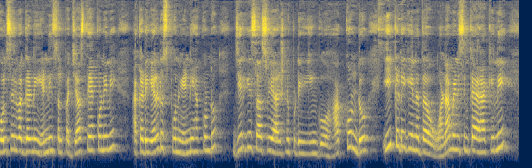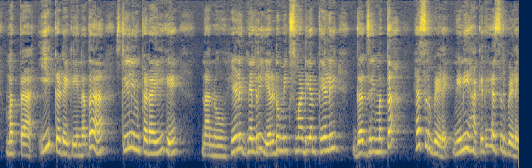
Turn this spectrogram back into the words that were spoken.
ಹೋಲ್ಸೇಲ್ ಒಗ್ಗರಣೆ ಎಣ್ಣೆ ಸ್ವಲ್ಪ ಜಾಸ್ತಿ ಹಾಕ್ಕೊಂಡಿನಿ ಆ ಕಡೆ ಎರಡು ಸ್ಪೂನ್ ಎಣ್ಣೆ ಹಾಕ್ಕೊಂಡು, ಜೀರಿಗೆ ಸಾಸಿವೆ ಅರಿಶಿನ ಪುಡಿ ಹಿಂಗು ಹಾಕ್ಕೊಂಡು, ಈ ಕಡೆಗೆ ಏನದ ಒಣ ಮೆಣಸಿನ್ಕಾಯಿ ಹಾಕಿನಿ. ಮತ್ತು ಈ ಕಡೆಗೆ ಏನದ? ಸ್ಟೀಲಿನ ಕಡಾಯಿಗೆ ನಾನು ಹೇಳಿದ್ನಲ್ರಿ, ಎರಡು ಮಿಕ್ಸ್ ಮಾಡಿ ಅಂತ ಹೇಳಿ ಗಜ್ರಿ ಮತ್ತು ಹೆಸರು ಬೇಳೆ. ನೆನೆ ಹಾಕಿದ ಹೆಸರು ಬೇಳೆ.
